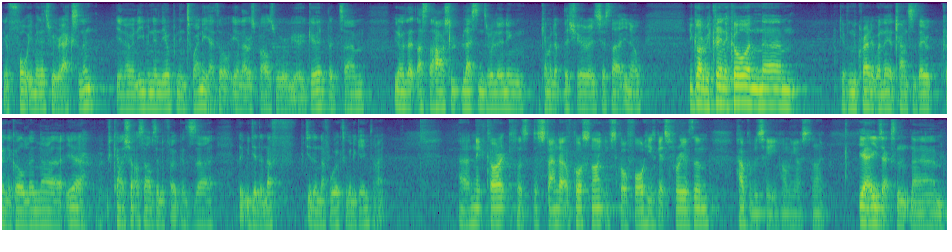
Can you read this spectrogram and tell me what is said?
you know 40 minutes we were excellent, you know, and even in the opening 20, I thought you know there were spells we were good, but um, you know that that's the harsh lessons we're learning coming up this year. It's just that you know you got to be clinical and um, give them the credit when they had chances. They were clinical, and uh, yeah, we kind of shot ourselves in the foot because uh, I think we did enough did enough work to win a game tonight. Uh, Nick Corrick, the, the standout, of course, tonight. You've scored four, he gets three of them. How good was he on the ice tonight? Yeah, he was excellent. Um,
